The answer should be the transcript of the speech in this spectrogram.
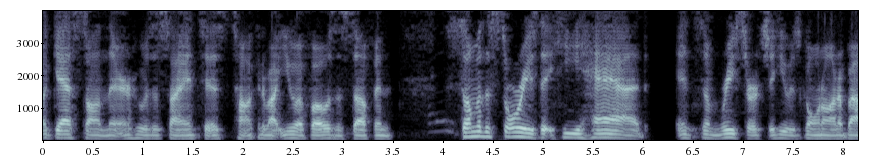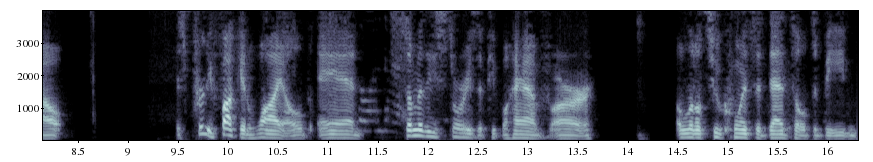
a guest on there who was a scientist talking about UFOs and stuff, and some of the stories that he had and some research that he was going on about is pretty fucking wild. And some of these stories that people have are a little too coincidental to be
